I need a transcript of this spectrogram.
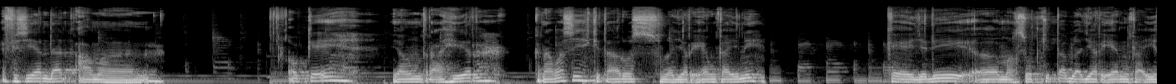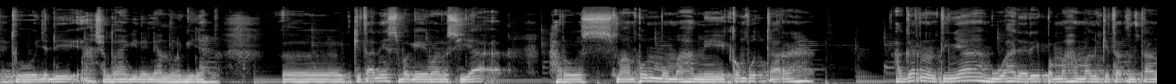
efisien, dan aman. Oke, yang terakhir, kenapa sih kita harus belajar IMK ini? Oke, jadi uh, maksud kita belajar IMK itu, jadi contohnya gini nih analoginya. Uh, kita nih sebagai manusia harus mampu memahami komputer agar nantinya buah dari pemahaman kita tentang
